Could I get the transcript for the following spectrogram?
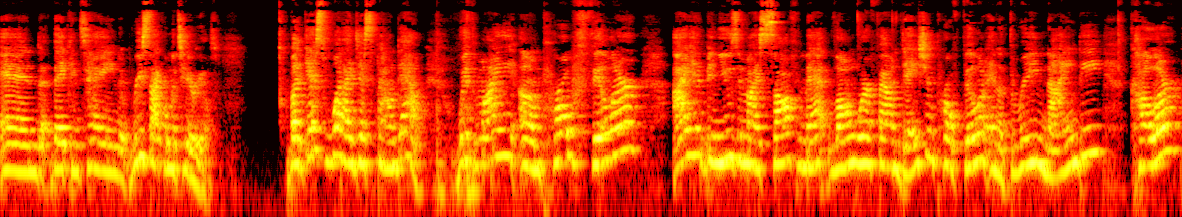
and they contain recycled materials. But guess what I just found out? With my um, Pro Filt'r, I have been using my Soft Matte Longwear Foundation Pro Filt'r in a 390 color.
